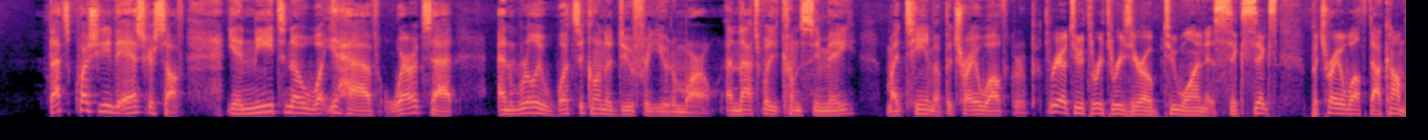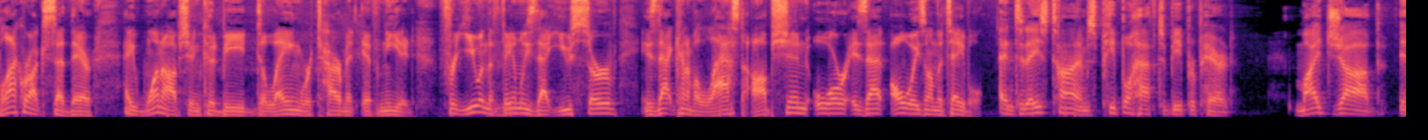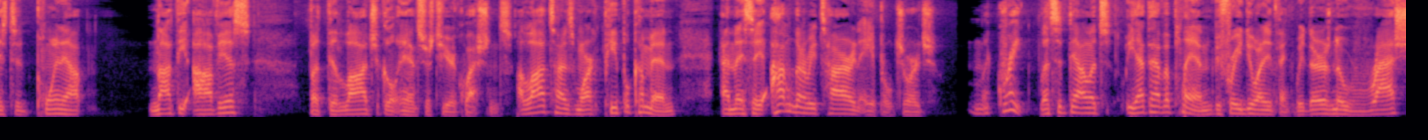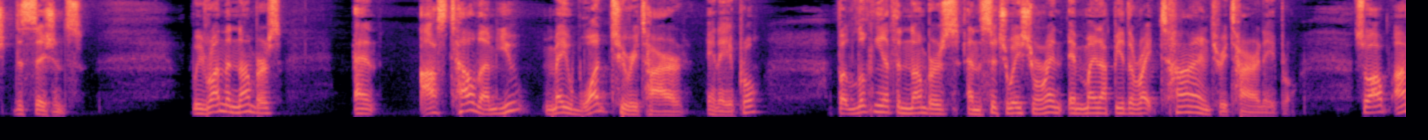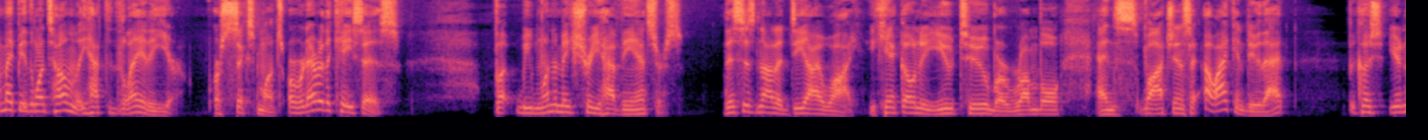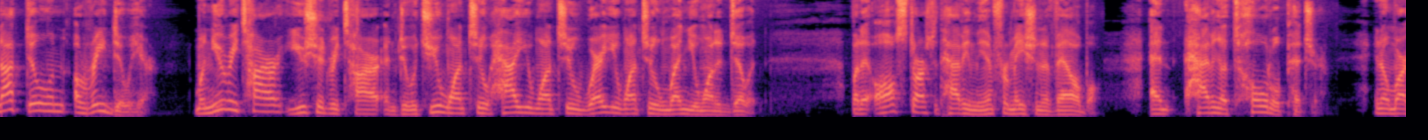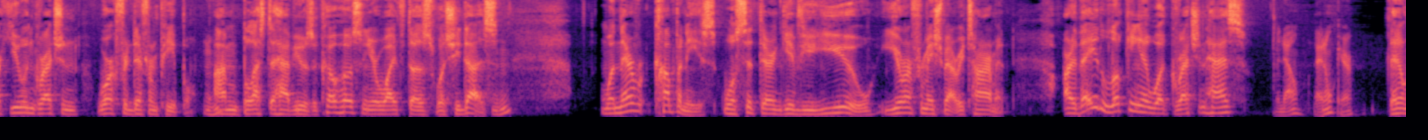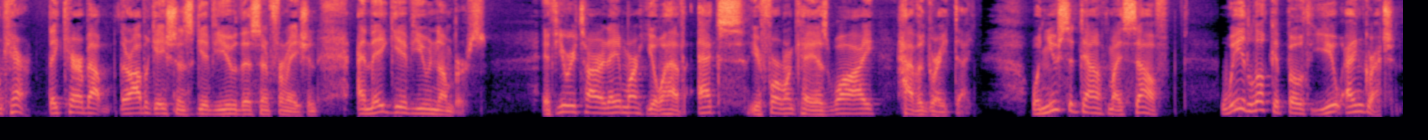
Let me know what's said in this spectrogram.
That's a question you need to ask yourself. You need to know what you have, where it's at, and really what's it going to do for you tomorrow. And that's when you come to see me my team at Patria Wealth Group. 302 330 2166, patriawealth.com. BlackRock said there, hey, one option could be delaying retirement if needed. For you and the mm-hmm. families that you serve, is that kind of a last option or is that always on the table? In today's times, people have to be prepared. My job is to point out not the obvious, but the logical answers to your questions. A lot of times, Mark, people come in and they say, I'm going to retire in April, George. I'm like, great. Let's sit down. Let's, you have to have a plan before you do anything. We, there's no rash decisions. We run the numbers and I'll tell them you may want to retire in April, but looking at the numbers and the situation we're in, it might not be the right time to retire in April. So I'll, I might be the one telling them that you have to delay it a year or six months or whatever the case is. But we want to make sure you have the answers. This is not a DIY. You can't go into YouTube or Rumble and watch it and say, oh, I can do that because you're not doing a redo here. When you retire, you should retire and do what you want to, how you want to, where you want to, and when you want to do it. But it all starts with having the information available and having a total picture. You know, Mark, you and Gretchen work for different people. Mm-hmm. I'm blessed to have you as a co-host and your wife does what she does. Mm-hmm when their companies will sit there and give you, you your information about retirement, are they looking at what Gretchen has? No, they don't care. They don't care. They care about their obligations to give you this information and they give you numbers. If you retire today, Mark, you'll have X, your 401k is Y. Have a great day. When you sit down with myself, we look at both you and Gretchen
